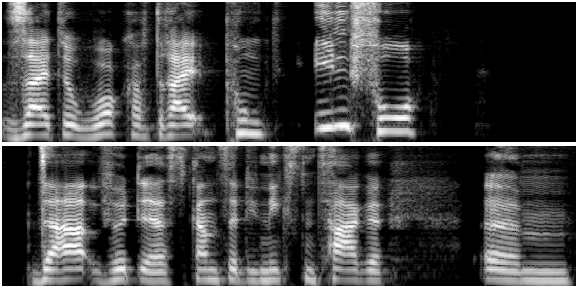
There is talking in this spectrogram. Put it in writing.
Seite warcraft3.info. Da wird das Ganze die nächsten Tage ähm,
